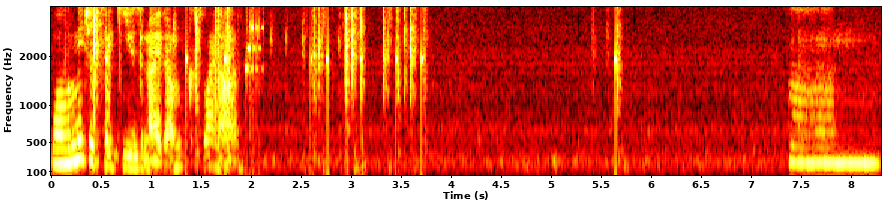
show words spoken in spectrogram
well, let me just, like, use an item, because why not? Um...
